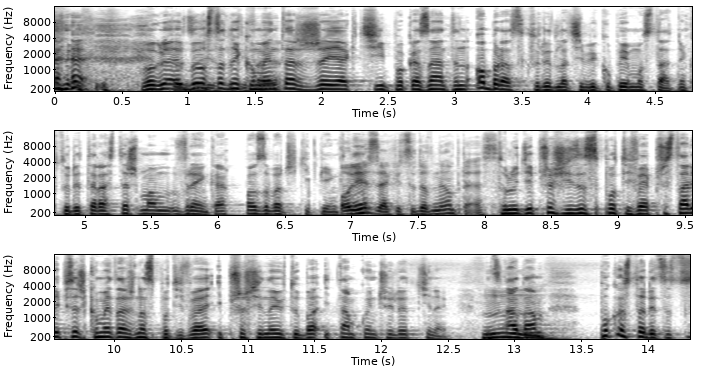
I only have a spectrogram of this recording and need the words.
w ogóle był ostatnio komentarz, pamiętasz, że jak ci pokazałem ten obraz, który dla ciebie kupiłem ostatnio, który teraz też mam w rękach, zobacz jaki piękny. O Jezu, jaki cudowny obraz. To ludzie przeszli ze Spotify, przestali pisać komentarz na Spotify i przeszli na YouTube'a i tam kończyli odcinek. Więc hmm. Adam, po kostaryce, co,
